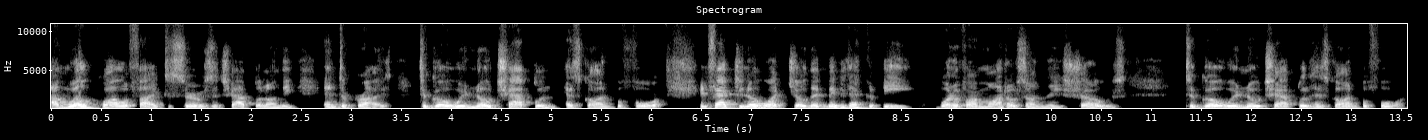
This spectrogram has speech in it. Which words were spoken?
I'm well qualified to serve as a chaplain on the Enterprise, to go where no chaplain has gone before. In fact, you know what, Joe? That maybe that could be one of our mottos on these shows: to go where no chaplain has gone before.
